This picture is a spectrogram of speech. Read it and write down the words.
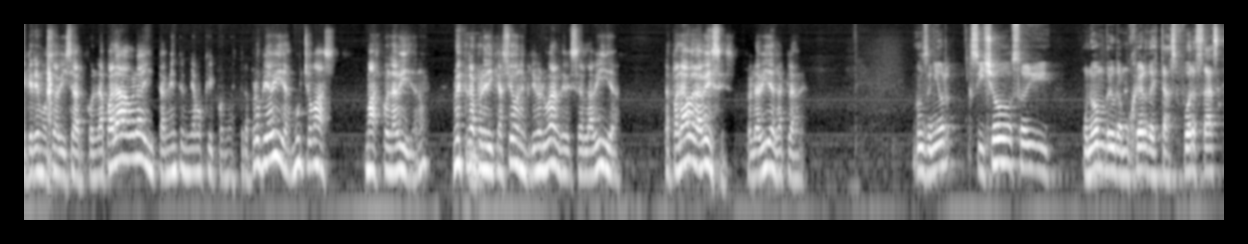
que queremos avisar con la palabra y también tendríamos que con nuestra propia vida, mucho más, más con la vida. ¿no? Nuestra mm. predicación, en primer lugar, debe ser la vida. La palabra a veces, pero la vida es la clave. Monseñor, si yo soy un hombre, una mujer de estas fuerzas,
